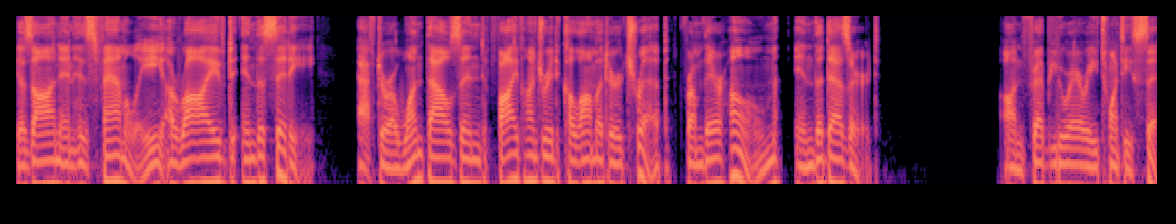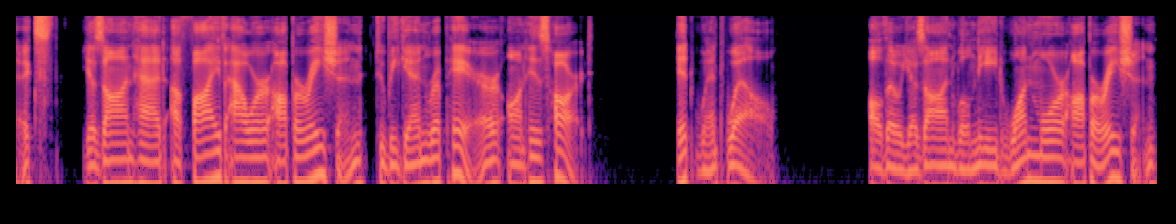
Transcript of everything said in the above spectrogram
Yazan and his family arrived in the city after a 1,500 kilometer trip from their home in the desert. On February 26th, Yazan had a five hour operation to begin repair on his heart. It went well. Although Yazan will need one more operation,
